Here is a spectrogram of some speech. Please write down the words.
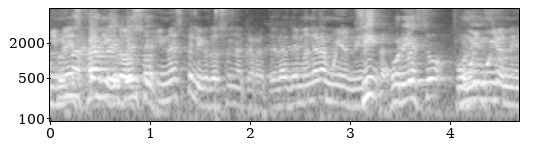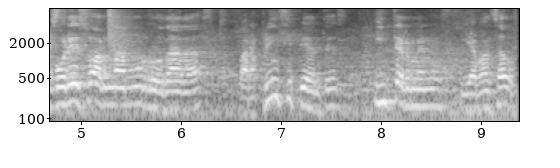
Y no, es Harley, peligroso, y no es peligroso en la carretera, de manera muy honesta. Sí, por eso, por, Muy, eso, muy honesta. por eso armamos rodadas para principiantes, intermenos y avanzados.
